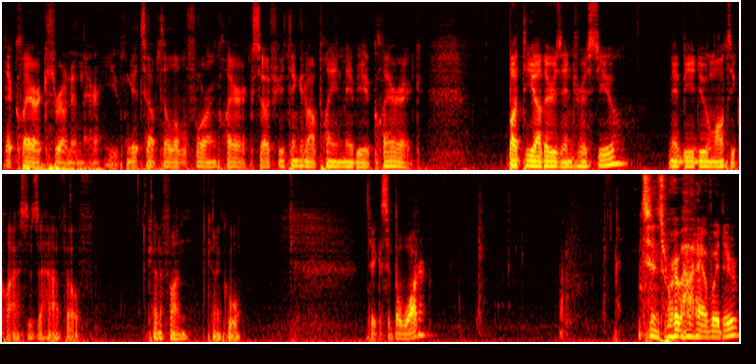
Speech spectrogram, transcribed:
the cleric thrown in there. You can get to up to level four in cleric. So if you're thinking about playing maybe a cleric, but the others interest you, maybe you do a multi class as a half elf. Kind of fun, kind of cool. Take a sip of water. Since we're about halfway through,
